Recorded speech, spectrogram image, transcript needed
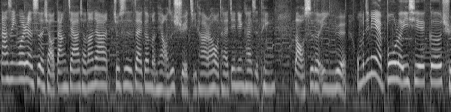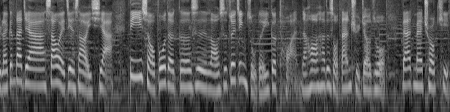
那是因为认识了小当家，小当家就是在跟门田老师学吉他，然后我才渐渐开始听老师的音乐。我们今天也播了一些歌曲来跟大家稍微介绍一下。第一首播的歌是老师最近组的一个团，然后他这首单曲叫做。That Metro Kid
